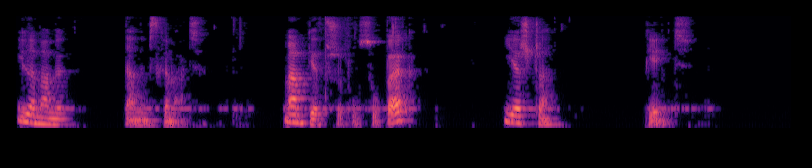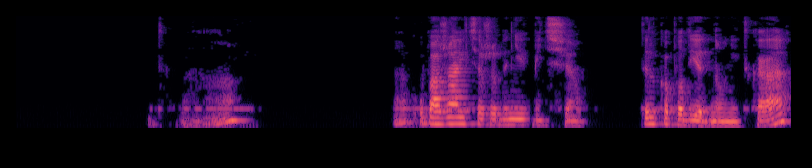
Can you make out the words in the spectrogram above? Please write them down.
ile mamy w danym schemacie. Mam pierwszy półsłupek, jeszcze pięć. Dwa. Tak, uważajcie, żeby nie wbić się tylko pod jedną nitkę,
